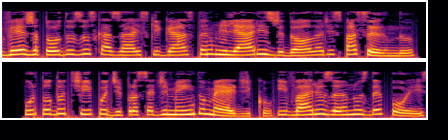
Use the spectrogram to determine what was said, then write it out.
Veja todos os casais que gastam milhares de dólares passando por todo tipo de procedimento médico e vários anos depois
